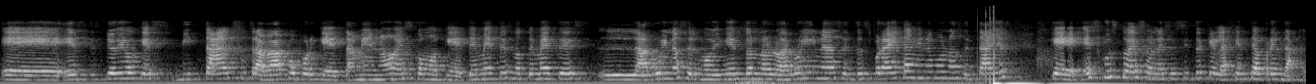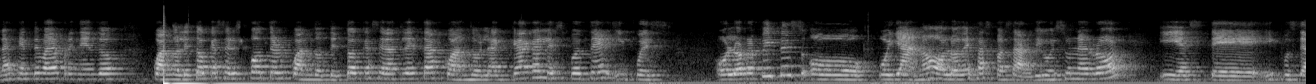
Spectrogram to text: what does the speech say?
Eh, yo digo que es vital su trabajo porque también, ¿no? Es como que te metes, no te metes, la arruinas el movimiento, no lo arruinas. Entonces por ahí también hay unos detalles que es justo eso, necesito que la gente aprenda, la gente vaya aprendiendo cuando le toca ser spotter, cuando te toca ser atleta, cuando la caga el spotter y pues o lo repites o, o ya, ¿no? O lo dejas pasar. Digo, es un error y este y pues de,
